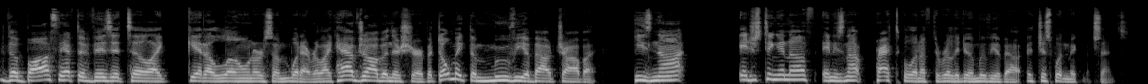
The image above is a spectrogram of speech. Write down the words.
the boss they have to visit to like get a loan or some whatever. Like have Jabba in there, sure, but don't make the movie about Jabba. He's not interesting enough and he's not practical enough to really do a movie about. It just wouldn't make much sense.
